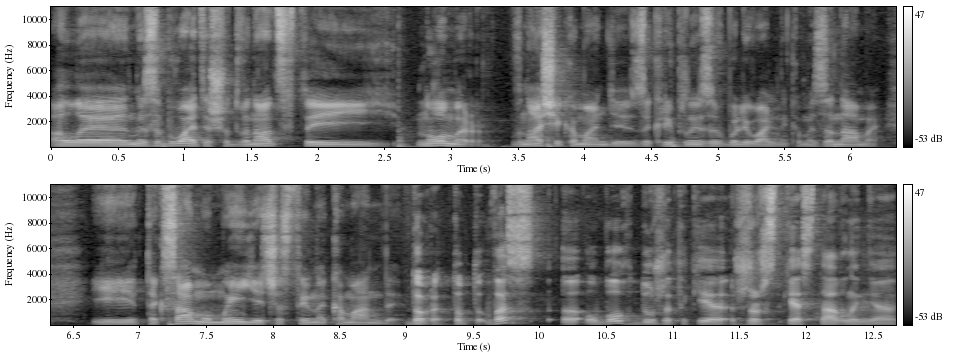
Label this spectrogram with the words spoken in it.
Але не забувайте, що 12-й номер в нашій команді закріплений за вболівальниками, за нами. І так само ми є частина команди. Добре, тобто у вас е, обох дуже таке жорстке ставлення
